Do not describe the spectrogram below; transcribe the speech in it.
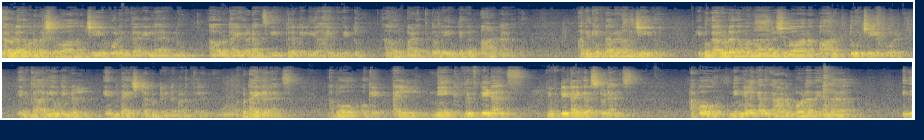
ഗരുഡഗമന ഋഷഭവാഹനം ചെയ്യുമ്പോൾ എനിക്ക് അറിയില്ലായിരുന്നു. ആ ഒരു ടൈഗർ ഡാൻസിന് ഇത്ര വലിയ ഹൈപ്പ് കിട്ടും. ആ ഒരു പടത്തിന്റെ ഒരു ഇന്റഗ്രൽ പാർട്ടാണത് അതൊക്കെ എന്താ വേണോ അത് ചെയ്തു? ഇപ്പൊ ഗരുഡഗമന ഋഷഭവാഹന പാർട്ട് ടു ചെയ്യുമ്പോൾ എനിക്ക് അറിയൂ നിങ്ങൾ എന്താ ഇഷ്ടപ്പെട്ടു എന്റെ പടത്തിൽ അപ്പൊ ടൈഗർ ഡാൻസ് അപ്പോ okay I make fifty dance fifty tigers to dance അപ്പോ നിങ്ങൾക്ക് അത് കാണുമ്പോൾ അത് എന്താ? ഇത്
